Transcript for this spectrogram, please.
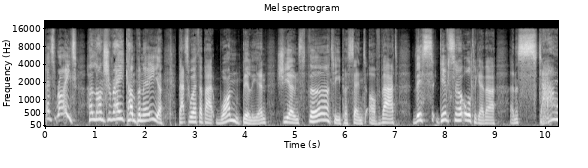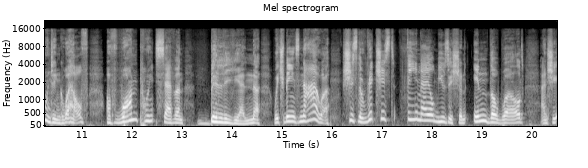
That's right, her lingerie company. That's worth about 1 billion. She owns 30% of that. This gives her altogether an astounding wealth of 1.7 billion, which means now she's the richest female musician in the world, and she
